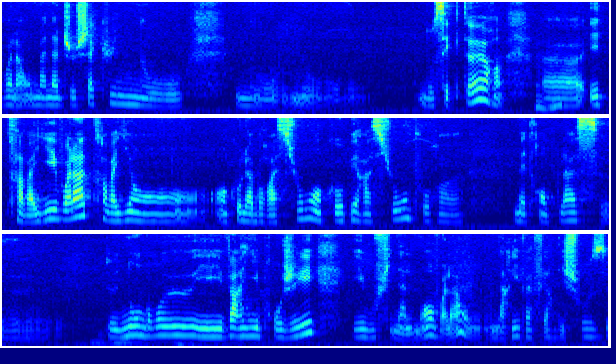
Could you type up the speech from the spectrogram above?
voilà, on manage chacune nos, nos, nos, secteurs mmh. et travailler, voilà, travailler en, en, collaboration, en coopération pour mettre en place de nombreux et variés projets et où finalement, voilà, on, arrive à faire des choses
